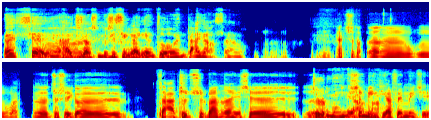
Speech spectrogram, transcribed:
哎，现在人还知道什么是新概念作文大奖赛吗？应该知道，嗯，我呃，这是一个杂志举办的一些，就是萌芽，是命题还是非命题？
